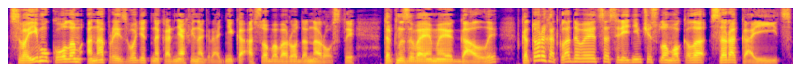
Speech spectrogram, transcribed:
Своим уколом она производит на корнях виноградника особого рода наросты, так называемые галлы, в которых откладывается средним числом около 40 яиц.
